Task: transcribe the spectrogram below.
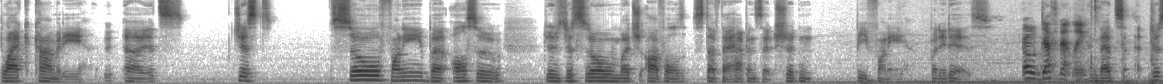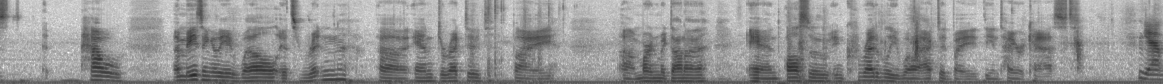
black comedy. Uh, it's just so funny, but also there's just so much awful stuff that happens that shouldn't be funny, but it is. Oh, definitely. And that's just how amazingly well it's written uh, and directed by uh, Martin McDonagh, and also incredibly well acted by the entire cast. Yeah.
